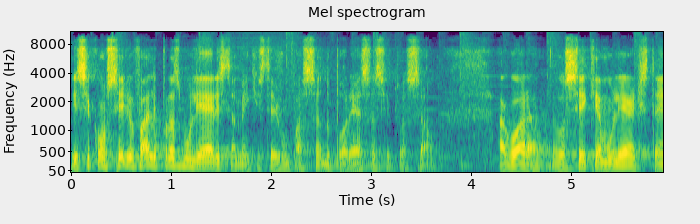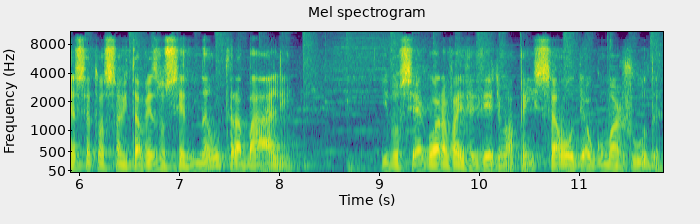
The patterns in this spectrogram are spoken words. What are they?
Esse conselho vale para as mulheres também que estejam passando por essa situação. Agora, você que é mulher, que está em situação e talvez você não trabalhe e você agora vai viver de uma pensão ou de alguma ajuda,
